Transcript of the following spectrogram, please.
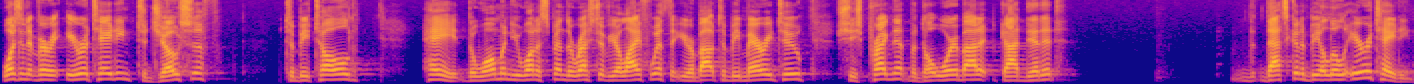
Wasn't it very irritating to Joseph to be told, hey, the woman you want to spend the rest of your life with that you're about to be married to, she's pregnant, but don't worry about it. God did it. That's going to be a little irritating.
